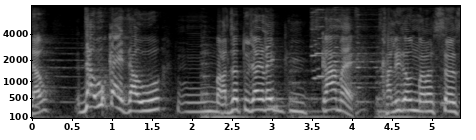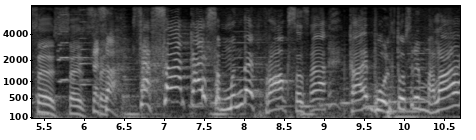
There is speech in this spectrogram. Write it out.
जाऊ. जाऊ काय जाऊ? म, माझं तुझ्याकडे काम आहे. खाली जाऊन मला स स स ससा. ससा? काय संबंध आहे फ्रॉक ससा? काय बोलतोस रे मला?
